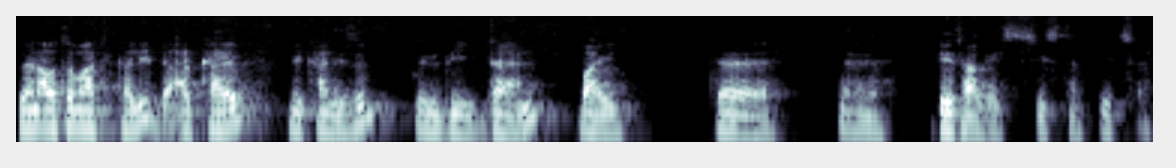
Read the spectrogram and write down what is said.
then automatically the archive mechanism will be done by the uh, database system itself.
